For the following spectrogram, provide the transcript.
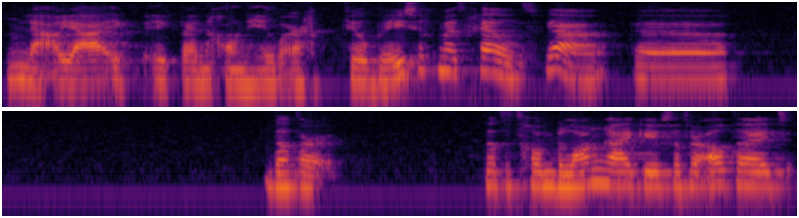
Nou ja, ik, ik ben gewoon heel erg veel bezig met geld. Ja, eh, dat, er, dat het gewoon belangrijk is dat er altijd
